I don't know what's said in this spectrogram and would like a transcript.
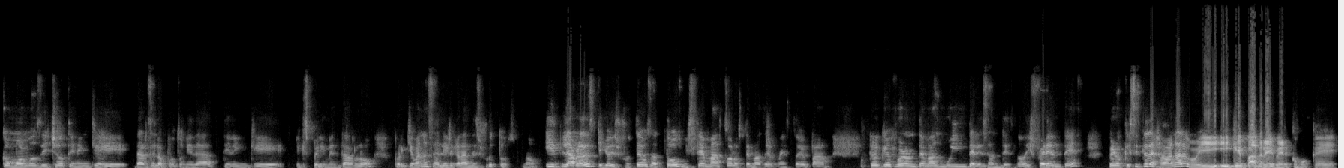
como hemos dicho, tienen que darse la oportunidad, tienen que experimentarlo, porque van a salir grandes frutos, ¿no? Y la verdad es que yo disfruté, o sea, todos mis temas, todos los temas de Ernesto de Pam, creo que fueron temas muy interesantes, ¿no? Diferentes, pero que sí te dejaban algo. Y, y qué padre ver como que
